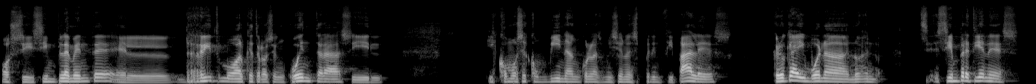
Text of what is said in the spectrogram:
o si simplemente el ritmo al que te los encuentras y, y cómo se combinan con las misiones principales. Creo que hay buena... no- no- si- siempre tienes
